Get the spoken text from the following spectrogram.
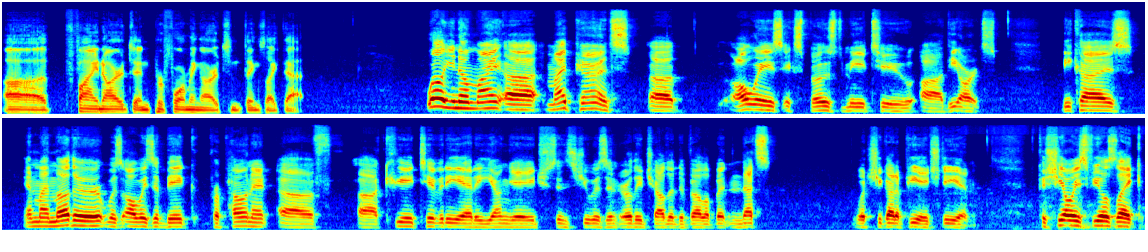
uh, fine art and performing arts and things like that? Well, you know, my uh, my parents uh, always exposed me to uh, the arts because, and my mother was always a big proponent of uh, creativity at a young age since she was in early childhood development, and that's what she got a PhD in. Because she always feels like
